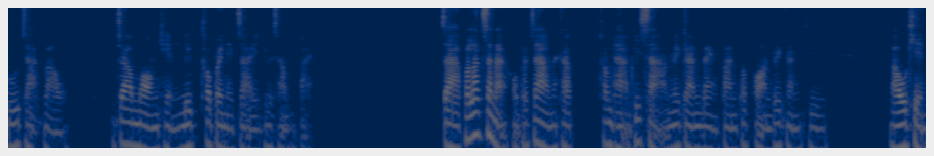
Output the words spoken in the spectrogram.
รู้จักเรา พระเจ้ามองเห็นลึกเข้าไปในใจด้วยซ้ำไป จากพระลักษณะของพระเจ้านะครับคำถามที่ 3 ในการแบ่งปันพระพรด้วยกันคือ เราเห็น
